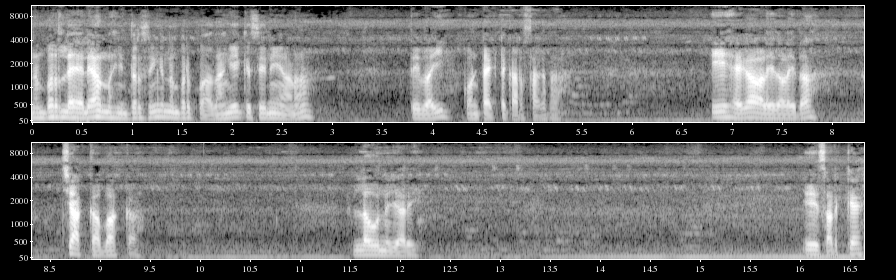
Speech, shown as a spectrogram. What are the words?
ਨੰਬਰ ਲੈ ਲਿਆ ਮਹਿੰਦਰ ਸਿੰਘ ਨੰਬਰ ਪਾ ਦਾਂਗੇ ਕਿਸੇ ਨੇ ਆਣਾ ਤੇ ਬਾਈ ਕੰਟੈਕਟ ਕਰ ਸਕਦਾ। ਇਹ ਹੈਗਾ ਆਲੇ ਦਾਲੇ ਦਾ। ਝਾਕਾ ਬਾਕਾ। ਲਓ ਨਜ਼ਾਰੇ। ਇਹ ਸੜਕ ਹੈ।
